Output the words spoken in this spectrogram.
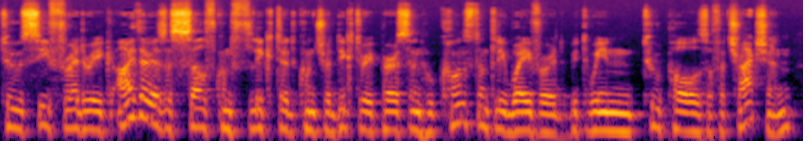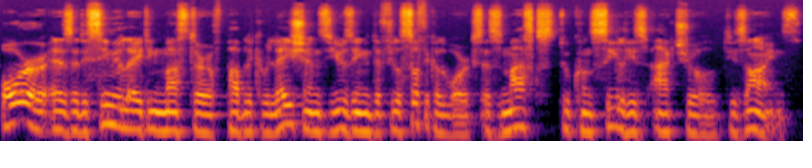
to see Frederick either as a self-conflicted, contradictory person who constantly wavered between two poles of attraction, or as a dissimulating master of public relations using the philosophical works as masks to conceal his actual designs.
